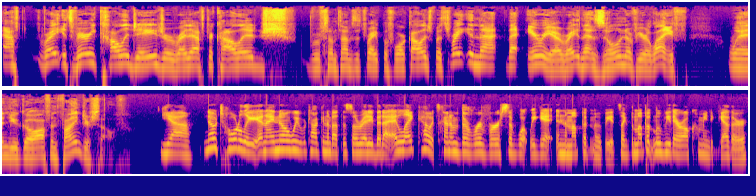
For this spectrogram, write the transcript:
after, right? It's very college age or right after college. Sometimes it's right before college, but it's right in that that area, right in that zone of your life when you go off and find yourself. Yeah, no, totally. And I know we were talking about this already, but I, I like how it's kind of the reverse of what we get in the Muppet movie. It's like the Muppet movie, they're all coming together.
